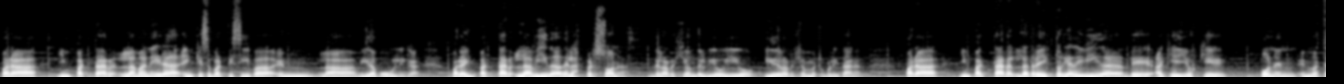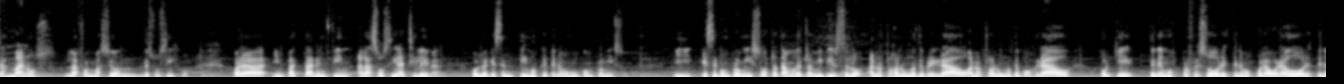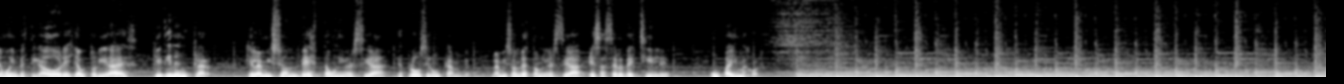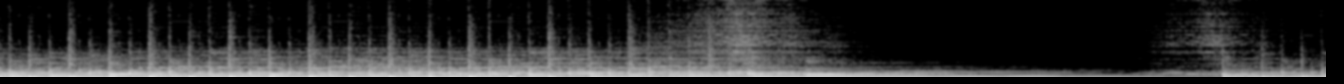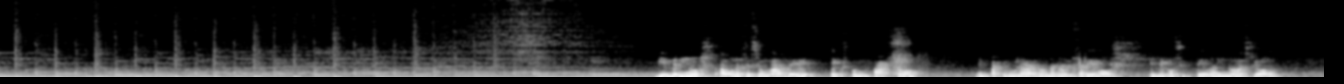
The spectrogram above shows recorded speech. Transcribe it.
para impactar la manera en que se participa en la vida pública, para impactar la vida de las personas de la región del Biobío y de la región metropolitana, para impactar la trayectoria de vida de aquellos que ponen en nuestras manos la formación de sus hijos, para impactar, en fin, a la sociedad chilena con la que sentimos que tenemos un compromiso. Y ese compromiso tratamos de transmitírselo a nuestros alumnos de pregrado, a nuestros alumnos de posgrado, porque tenemos profesores, tenemos colaboradores, tenemos investigadores y autoridades que tienen claro que la misión de esta universidad es producir un cambio. La misión de esta universidad es hacer de Chile un país mejor. A una sesión más de Expo Impacto, en particular donde analizaremos el ecosistema de innovación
